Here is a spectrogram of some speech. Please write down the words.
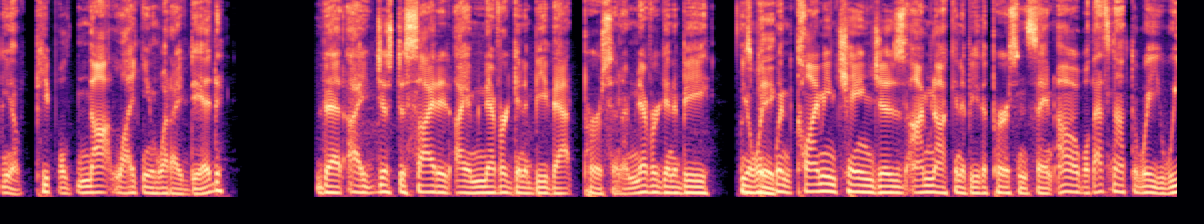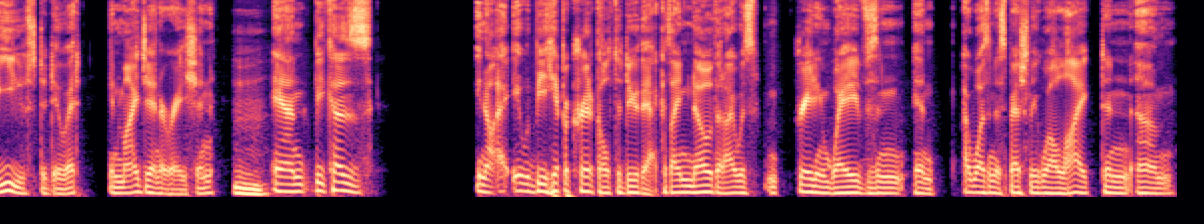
you know, people not liking what I did that I just decided I am never going to be that person. I'm never going to be, you That's know, when, when climbing changes, I'm not going to be the person saying, oh, well, that's not the way we used to do it in my generation. Mm. And because, you know, I, it would be hypocritical to do that because I know that I was creating waves and, and I wasn't especially well liked. And, um,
